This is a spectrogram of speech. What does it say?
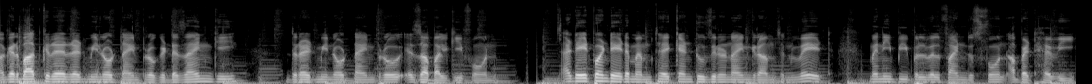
अगर बात करें Redmi नोट 9 Pro के डिज़ाइन की the Redmi Note 9 Pro is a bulky phone. At 8.8 mm thick and 209 grams in weight, many people will find this phone a bit heavy.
